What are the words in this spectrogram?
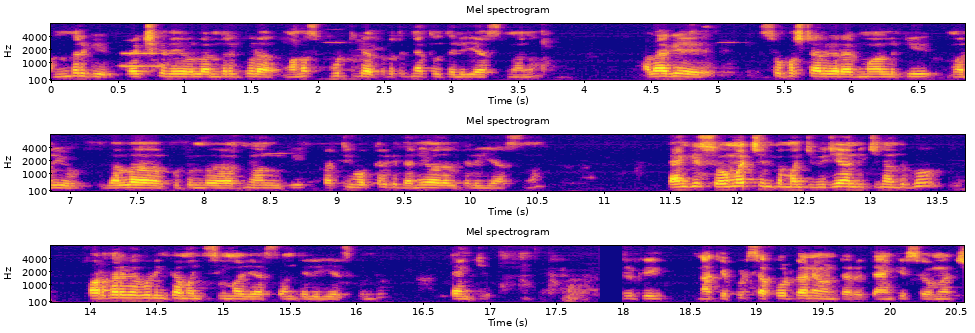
అందరికీ ప్రేక్షక దేవులందరికీ కూడా మనస్ఫూర్తిగా కృతజ్ఞతలు తెలియజేస్తున్నాను. అలాగే సూపర్ స్టార్ గారి అభిమానులకి మరియు గల్లా కుటుంబ అభిమానులకి ప్రతి ఒక్కరికి ధన్యవాదాలు తెలియజేస్తున్నాం. థ్యాంక్ యూ సో మచ్ ఇంత మంచి విజయాన్ని ఇచ్చినందుకు ఫర్దర్గా కూడా ఇంకా మంచి సినిమా చేస్తామని తెలియజేసుకుంటూ థ్యాంక్ యూ నాకు ఎప్పుడు సపోర్ట్గానే ఉంటారు. థ్యాంక్ యూ సో మచ్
